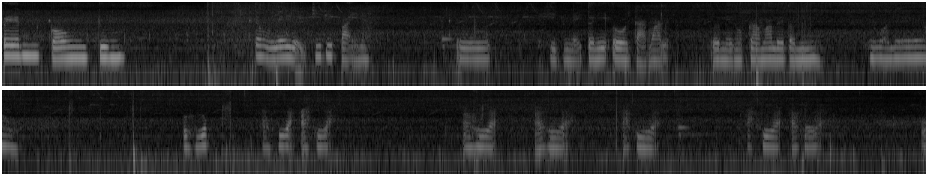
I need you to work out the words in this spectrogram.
เป็นกล่องจุ่มแต่ผมยังเหลืออีกที่ที่ไปนะ เออเห็นอยู่ไหนตอนนี้เอออากาศมากเลย เออเน็ตของกาศมากเลยตอนนี้ไม่ไหวแล้วเออเฮือบอาเฮืออาเฮืออาเฮืออาเฮืออาเฮืออาเฮืออาเฮือ โอ้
